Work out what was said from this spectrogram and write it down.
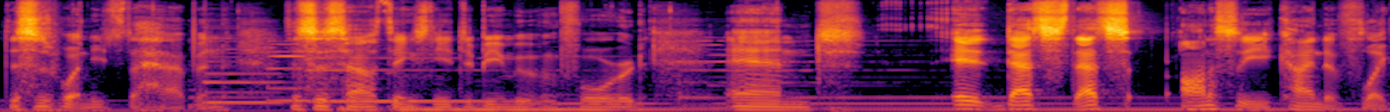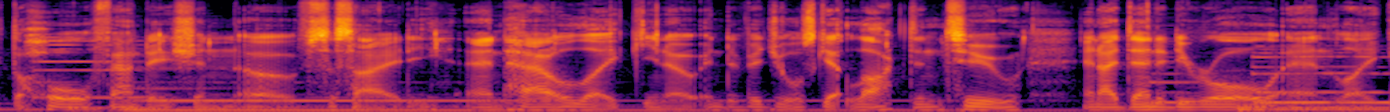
This is what needs to happen. This is how things need to be moving forward. And it that's that's honestly kind of like the whole foundation of society and how like you know individuals get locked into an identity role and like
